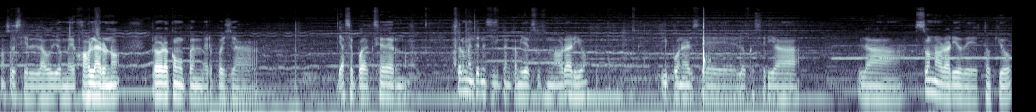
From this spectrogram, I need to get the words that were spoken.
No sé si el audio me dejó hablar o no, pero ahora como pueden ver, pues ya ya se puede acceder, ¿no? Solamente necesitan cambiar su zona horario y ponerse lo que sería la zona horario de Tokio.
